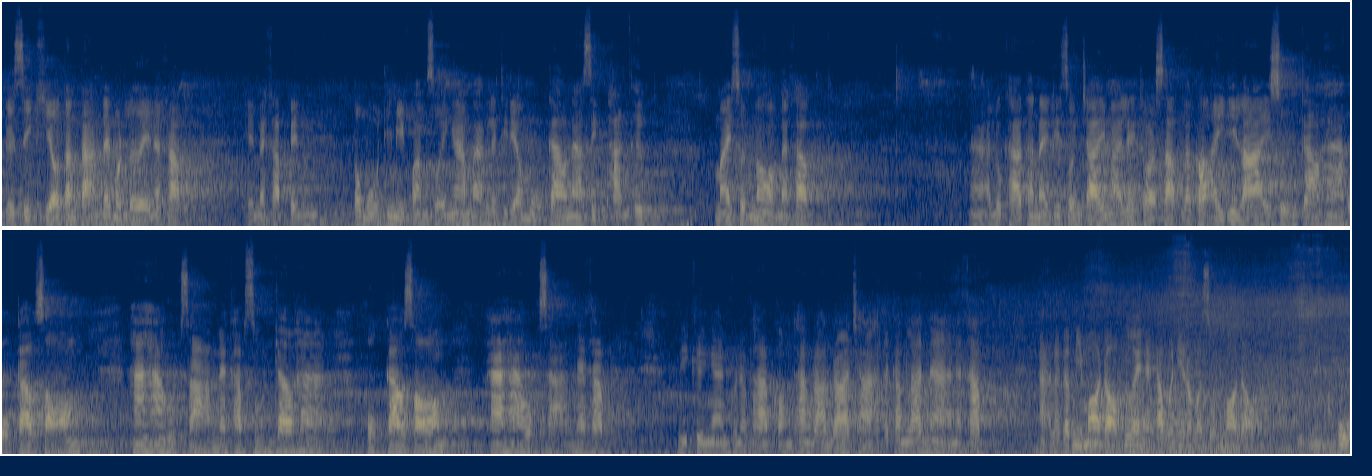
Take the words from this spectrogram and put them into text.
หรือสีเขียวต่างๆ ได้หมดเลยนะครับ เห็นไหมครับ เป็นโต๊ะหมูที่มีความสวยงามมากเลยทีเดียวหมู่9หน้า10ฐานทึบไม้สนนอกนะครับลูกค้าท่านไหนที่สนใจหมายเลขโทรศัพท์แล้วก็ ID Line 095692 5563 นะครับ 095692 5563 นะครับ นี่คืองานคุณภาพของทางร้านราชาหัตถกรรมล้านนานะครับอ่าแล้วก็มีหม้อดอกด้วยนะครับ วันนี้เรามาส่งหม้อดอกอีกหนึ่งคู่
